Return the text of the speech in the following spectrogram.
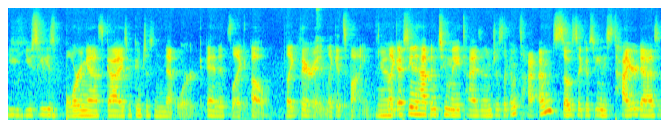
you you see these boring ass guys who can just network and it's like oh like they're in like it's fine Yeah. like i've seen it happen too many times and i'm just like i'm tired i'm so sick of seeing these tired ass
